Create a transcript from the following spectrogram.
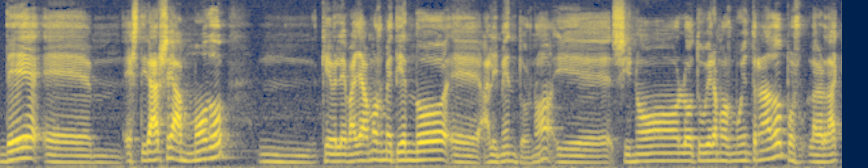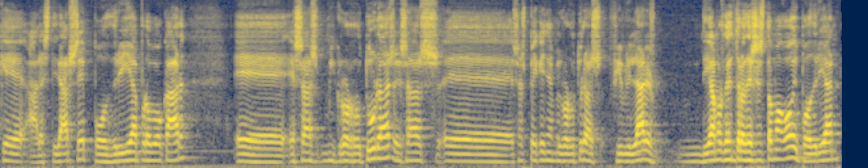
de eh, estirarse a modo Mm, que le vayamos metiendo eh, alimentos, ¿no? Y eh, si no lo tuviéramos muy entrenado, pues la verdad que al estirarse podría provocar esas micro roturas, esas, esas pequeñas micro roturas fibrilares, digamos, dentro de ese estómago y podrían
